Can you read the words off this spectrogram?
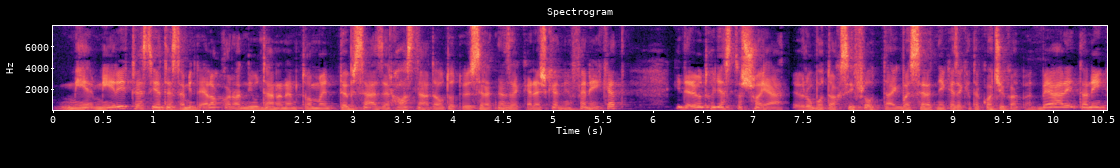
miért, miért itt veszi a Tesla, mint el akar adni utána, nem tudom, majd több százer használt autót ő szeretne ezzel kereskedni, a fenéket. Kiderült, hogy ezt a saját robotaxi flottáikba szeretnék ezeket a kocsikat beállítani,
